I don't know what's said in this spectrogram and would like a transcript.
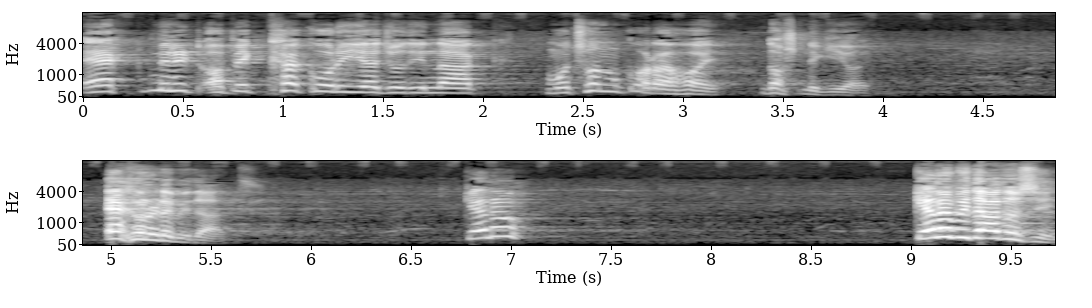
এক মিনিট অপেক্ষা করিয়া যদি নাক মোছন করা হয়, দশ নাকি হয়। এখন এটা বিদাত। কেন? কেন বিদাত হচ্ছে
